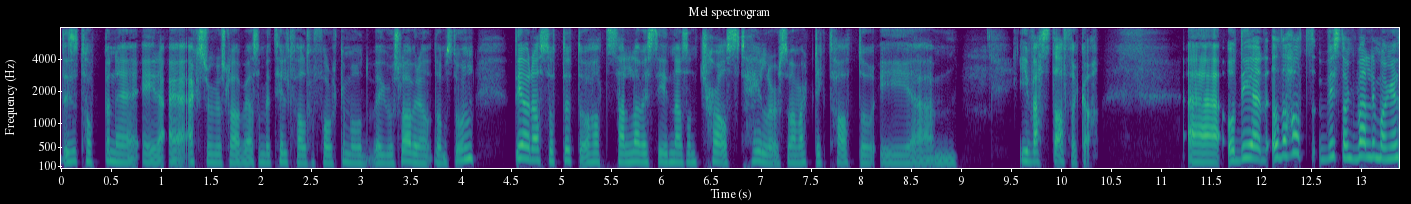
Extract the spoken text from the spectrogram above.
disse toppene i eh, eks-Jugoslavia som ble tiltalt for folkemord ved Jugoslavia-domstolen, de har da sittet og hatt celler ved siden av sånn Charles Taylor, som har vært diktator i, um, i Vest-Afrika. Uh, og, de, og det har hatt visstnok veldig mange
